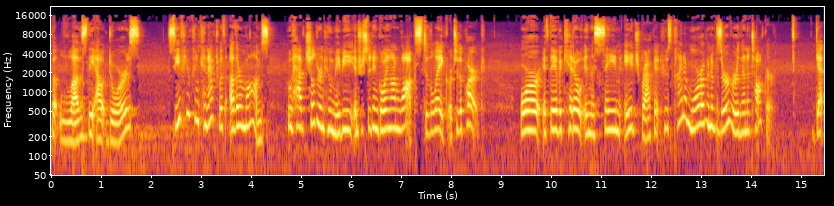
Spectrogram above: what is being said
but loves the outdoors, see if you can connect with other moms who have children who may be interested in going on walks to the lake or to the park. Or if they have a kiddo in the same age bracket who's kind of more of an observer than a talker. Get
